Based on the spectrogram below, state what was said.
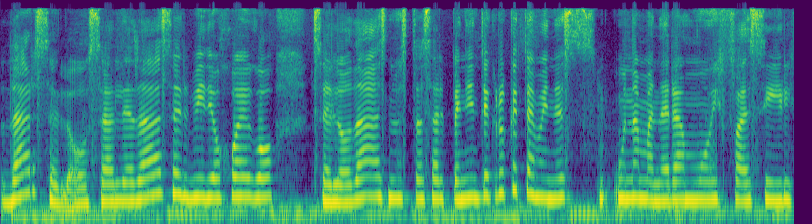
dárselo, o sea, le das el videojuego, se lo das, no estás al pendiente. Creo que también es una manera muy fácil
